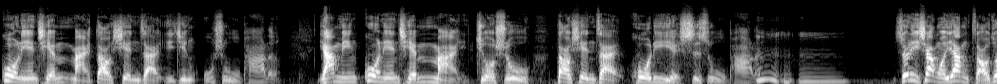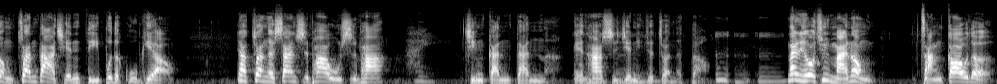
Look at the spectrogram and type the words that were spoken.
过年前买到现在已经五十五趴了。阳明过年前买九十五，到现在获利也四十五趴了。嗯嗯嗯。所以你像我一样找这种赚大钱底部的股票，要赚个三十趴、五十趴，嗨，金干单呐、给他时间你就赚得到。嗯嗯嗯。那你又去买那种涨高的，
